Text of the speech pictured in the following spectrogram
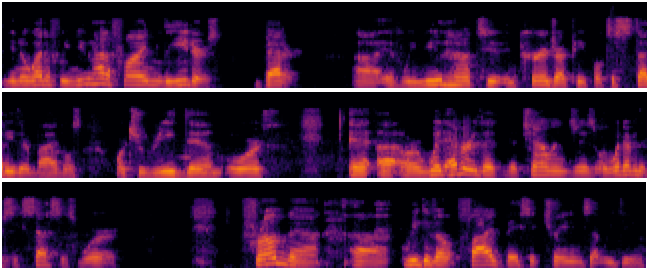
you know what? If we knew how to find leaders better, uh, if we knew how to encourage our people to study their Bibles or to read them or uh, or whatever the, the challenges or whatever their successes were, from that, uh, we developed five basic trainings that we do,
